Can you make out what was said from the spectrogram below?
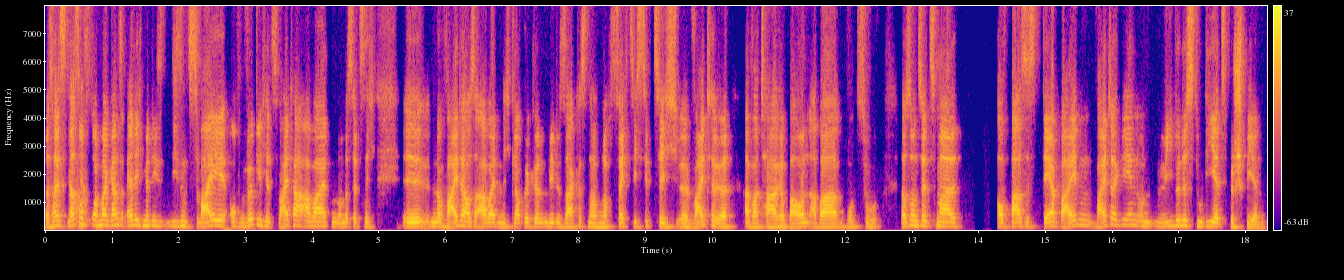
Das heißt, lass uns doch mal ganz ehrlich mit diesen zwei auch wirklich jetzt weiterarbeiten und das jetzt nicht äh, noch weiter ausarbeiten. Ich glaube, wir könnten, wie du sagtest, noch, noch 60, 70 äh, weitere Avatare bauen, aber wozu? Lass uns jetzt mal auf Basis der beiden weitergehen und wie würdest du die jetzt bespielen?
